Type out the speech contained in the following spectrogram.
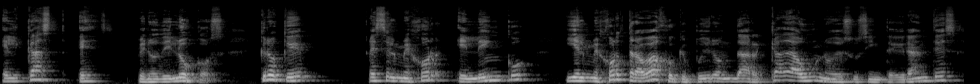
El cast es, pero de locos. Creo que es el mejor elenco y el mejor trabajo que pudieron dar cada uno de sus integrantes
